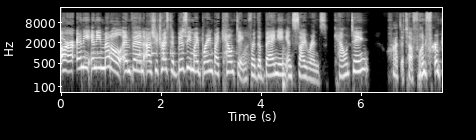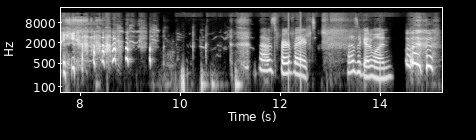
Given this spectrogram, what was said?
or any any metal. And then uh, she tries to busy my brain by counting for the banging and sirens. Counting? That's a tough one for me. that was perfect. That was a good one.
